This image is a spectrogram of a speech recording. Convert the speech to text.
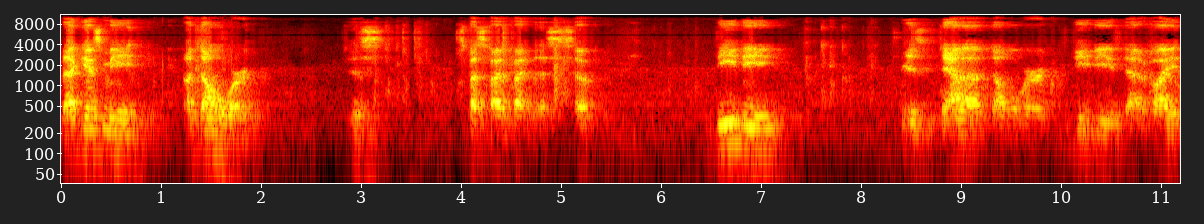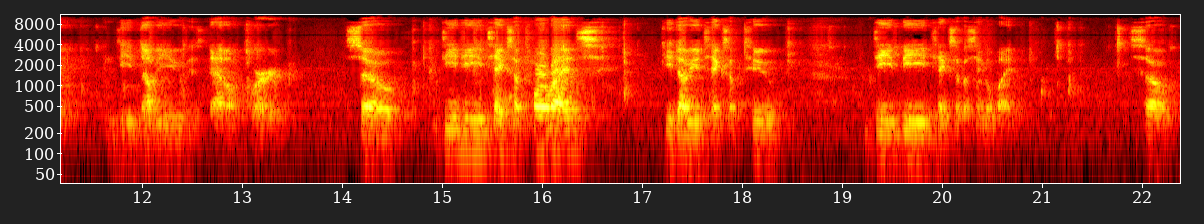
That gives me a double word, which is specified by this. So DD is data double word, DB is data byte, and DW is data word. So DD takes up four bytes, DW takes up two, DB takes up a single byte. So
